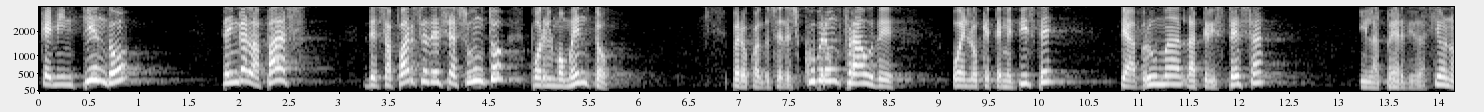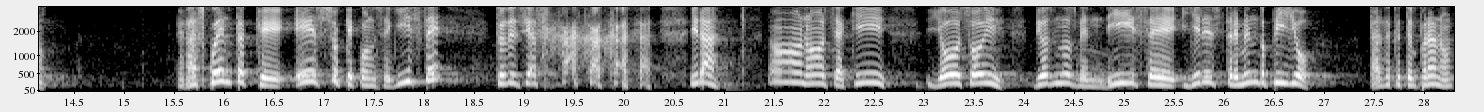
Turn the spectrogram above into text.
que mintiendo tenga la paz de zafarse de ese asunto por el momento. Pero cuando se descubre un fraude o en lo que te metiste, te abruma la tristeza y la pérdida, ¿sí o no? ¿Te das cuenta que eso que conseguiste, tú decías, ja, ja, ja, ja, mira, no, no, si aquí yo soy, Dios nos bendice y eres tremendo pillo, tarde que temprano,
